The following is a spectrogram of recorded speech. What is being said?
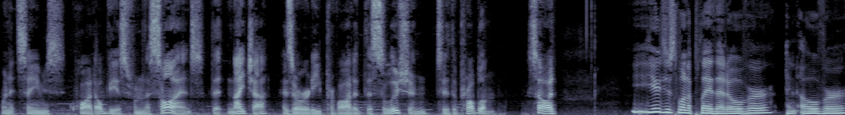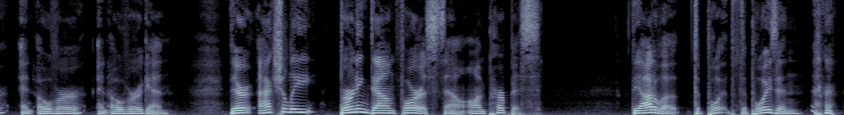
when it seems quite obvious from the science that nature has already provided the solution to the problem. So I you just want to play that over and over and over and over again. They're actually burning down forests now on purpose. The Ottawa, the, po- the poison,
